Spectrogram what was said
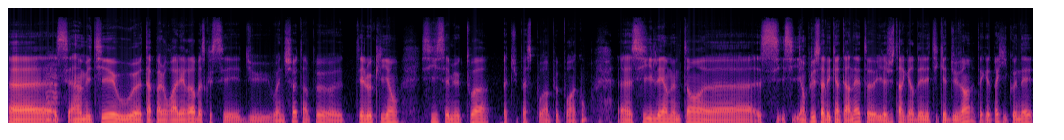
Euh, c'est un métier où tu t'as pas le droit à l'erreur parce que c'est du one shot un peu. tu es le client, si c'est mieux que toi, bah, tu passes pour un peu pour un con. S'il est en même temps, si, en plus avec Internet, il a juste à regarder l'étiquette du vin. T'inquiète pas qu'il connaît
